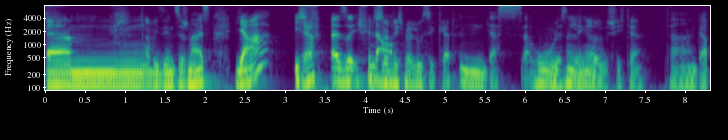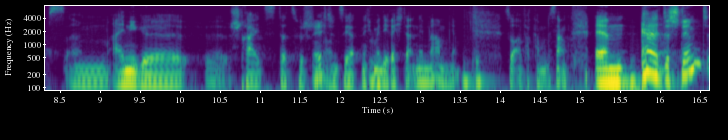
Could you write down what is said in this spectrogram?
ähm, wie sie inzwischen heißt. Ja, ich, Ja? also ich finde Wieso auch, nicht mehr Lucy Cat? das, uh, das ist eine längere Geschichte. Da gab es ähm, einige äh, Streits dazwischen Echt? und sie hat nicht mehr die Rechte an dem Namen. Ja. So einfach kann man das sagen. Ähm, das stimmt.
